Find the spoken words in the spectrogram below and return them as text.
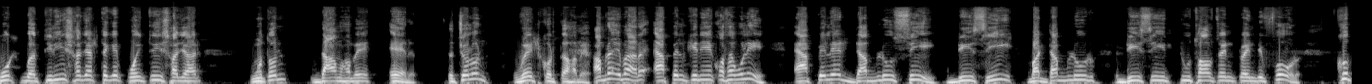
মোট তিরিশ হাজার থেকে পঁয়ত্রিশ হাজার মতন দাম হবে এর। তো চলুন ওয়েট করতে হবে। আমরা এবার অ্যাপেলকে নিয়ে কথা বলি। অ্যাপেলের ডাব্লিউ সি ডিসি বা W DC two thousand twenty four খুব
